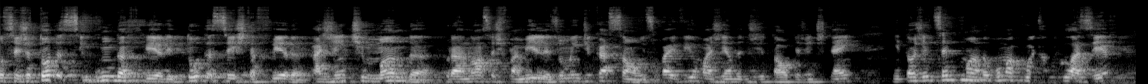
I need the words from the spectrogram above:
Ou seja, toda segunda-feira e toda sexta-feira a gente manda para nossas famílias uma indicação. Isso vai vir uma agenda digital que a gente tem. Então a gente sempre manda alguma coisa do lazer,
